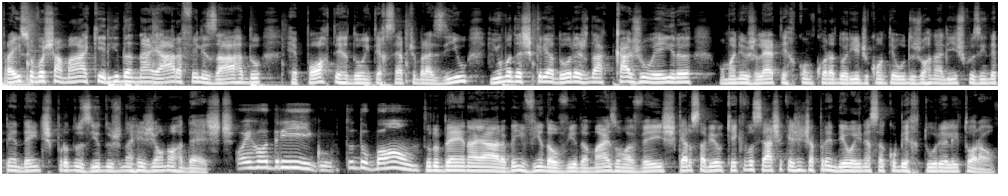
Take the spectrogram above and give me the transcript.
Para isso eu vou chamar a querida Nayara Felizardo, repórter do Intercept Brasil e uma das criadoras da Cajueira, uma newsletter com curadoria de conteúdos jornalísticos independentes produzidos na região Nordeste. Oi, Rodrigo, tudo bom? Tudo bem, Nayara? Bem-vinda ao Vida mais uma vez. Quero saber o que, que você acha que a gente aprendeu aí nessa cobertura eleitoral.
